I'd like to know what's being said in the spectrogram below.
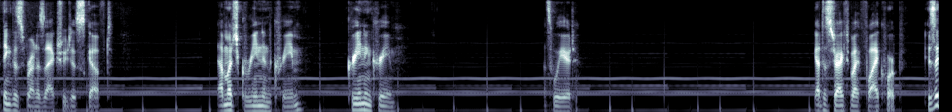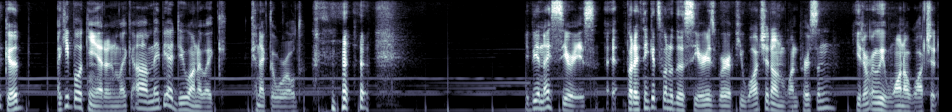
Think this run is actually just scuffed. That much green and cream? Green and cream. That's weird. Got distracted by Flycorp. Is it good? I keep looking at it and I'm like, oh, maybe I do want to, like, connect the world. It'd be a nice series. Eh, but I think it's one of those series where if you watch it on one person, you don't really want to watch it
